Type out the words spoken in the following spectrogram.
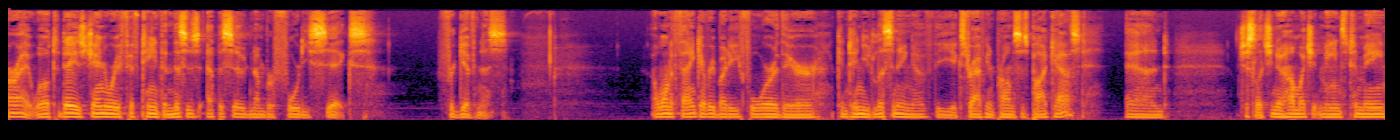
All right. Well, today is January 15th, and this is episode number 46 Forgiveness. I want to thank everybody for their continued listening of the Extravagant Promises podcast. And just let you know how much it means to me.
